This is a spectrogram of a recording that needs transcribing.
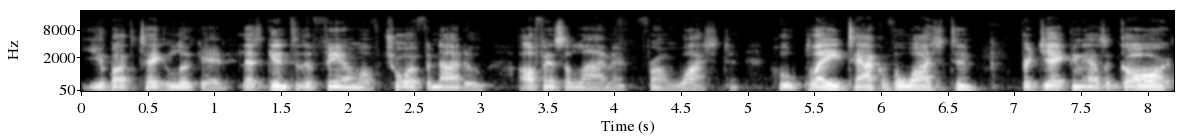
you're about to take a look at it. Let's get into the film of Troy Faunatu, offensive lineman from Washington, who played tackle for Washington, projecting as a guard,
